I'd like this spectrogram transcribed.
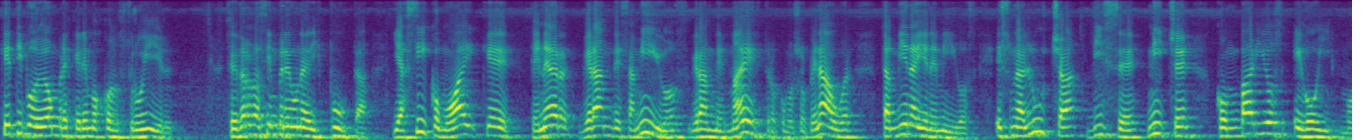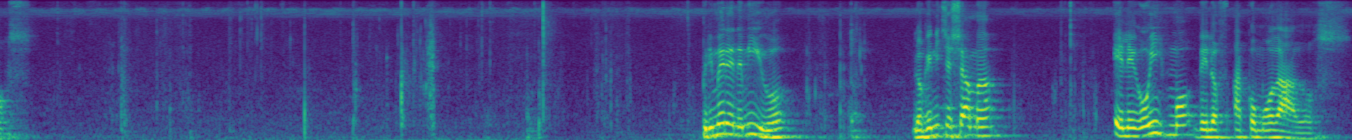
¿Qué tipo de hombres queremos construir? Se trata siempre de una disputa. Y así como hay que tener grandes amigos, grandes maestros como Schopenhauer, también hay enemigos. Es una lucha, dice Nietzsche, con varios egoísmos. Primer enemigo, lo que Nietzsche llama el egoísmo de los acomodados,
